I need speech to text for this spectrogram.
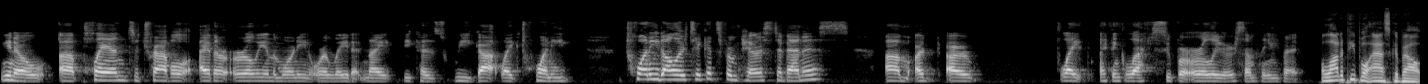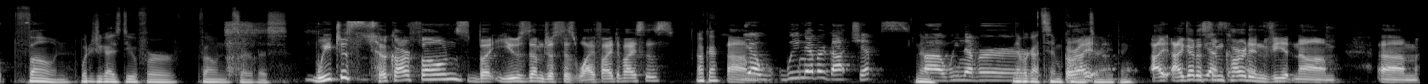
you know, uh, plan to travel either early in the morning or late at night because we got like 20 $20 tickets from Paris to Venice. Um, our, our flight, I think, left super early or something, but A lot of people ask about phone. What did you guys do for phone service? We just took our phones, but used them just as Wi-Fi devices. Okay. Um, yeah, we never got chips. No. Uh, we never Never got SIM All cards right. or anything. I, I got a Yeah, SIM SIM card in. Vietnam um,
